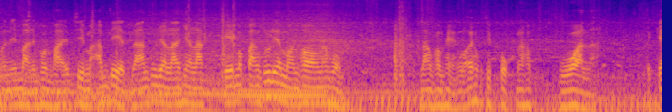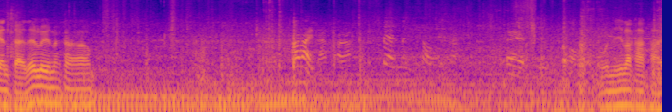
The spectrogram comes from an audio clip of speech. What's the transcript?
วันนี้บานนิพนธ์พา FC มาอัปเดตร้านทุเรียนร้านเชียงรัก เกมมาปังทุเรียนหมอนทองนะครับผมรามคำแหง 166 นะครับวันนะสแกนจ่ายได้เลยนะครับ เท่าไหร่นะคะแปด วันนี้ราคาขาย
